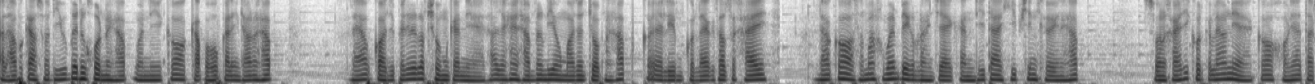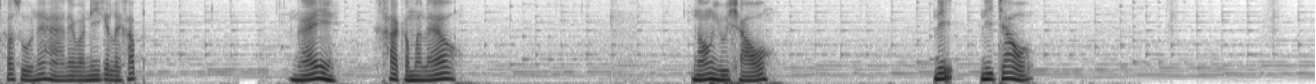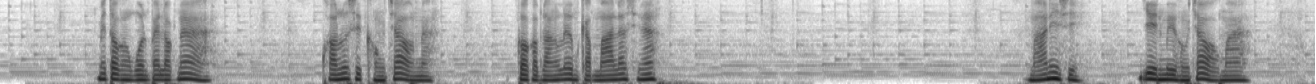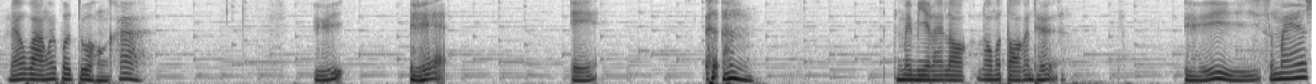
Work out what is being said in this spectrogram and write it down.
อาลาประกาศสวัสดีเพื่อนทุกคนนะครับวันนี้ก็กลับมาพบกันอีกแล้วนะครับ แล้วก่อนจะไปเริ่มรับชมกันเนี่ยถ้าอยากให้ทำเรื่องนี้ออกมาจนจบนะครับก็อย่าลืมกดไลค์กดซับสไครต์แล้วก็สามารถคอมเมนต์เป็นกำลังใจกันที่ใต้คลิปเช่นเคยนะครับ ส่วนใครที่กดกันแล้วเนี่ยก็ขออนุญาตตัดเข้าสู่เนื้อหาในวันนี้กันเลยครับ ไงข้ากลับมาแล้ว น้องอยู่เฉานี่นี่เจ้า ไม่ต้องกังวลไปหรอกหน้า ความรู้สึกของเจ้านะ ก็กำลังเริ่มกลับมาแล้วสินะ มานี่สิ ยื่นมือของเจ้าออกมา แล้ววางไว้บนตัวของข้าอือเอ๊ะเอ๊ะไม่มีอะไรหรอก เรามาต่อกันเถอะ เอ้ยสมาช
